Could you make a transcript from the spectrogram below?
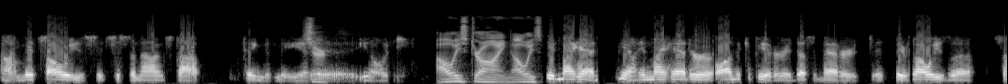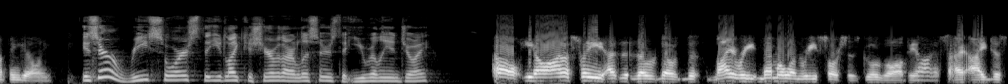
Um, it's always, it's just a nonstop thing with me. Sure. Uh, you know, it's always drawing, always in my head. Yeah, in my head or on the computer. It doesn't matter. It, it, there's always uh, something going. Is there a resource that you'd like to share with our listeners that you really enjoy? Oh, you know, honestly, uh, the, the, the my re, number one resource is Google. I'll be honest. I, I just,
